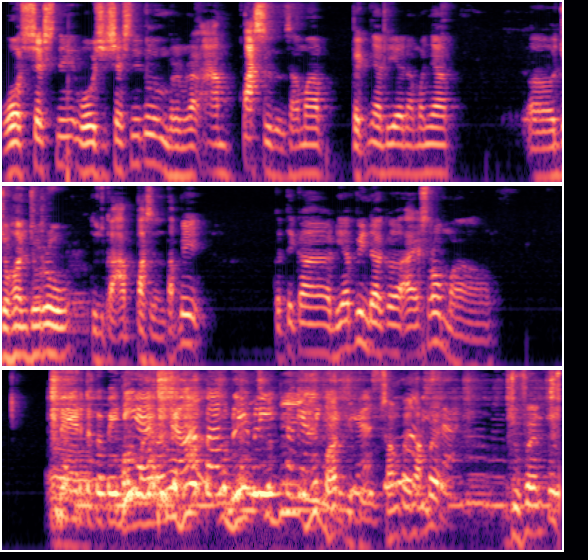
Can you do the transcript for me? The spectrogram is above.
Woshes nih Woshes nih tuh benar-benar ampas gitu sama backnya dia namanya uh, Johan Joro. Itu juga ampas gitu. tapi ketika dia pindah ke AS Roma Bayar Tokopedia, dia lebih, lebih, lebih hebat gitu. sampai-sampai Juventus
